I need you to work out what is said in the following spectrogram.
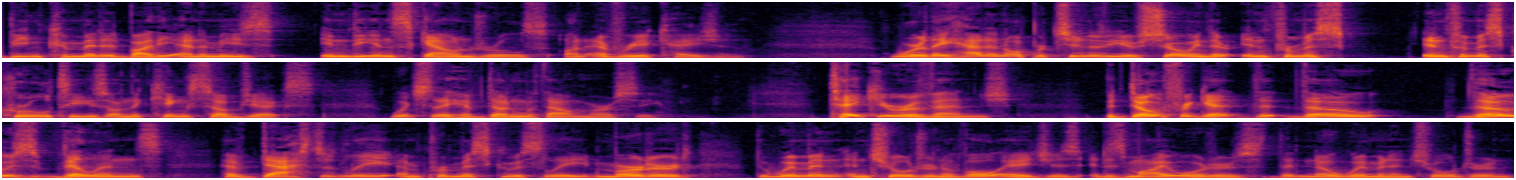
been committed by the enemy's Indian scoundrels on every occasion where they had an opportunity of showing their infamous infamous cruelties on the king's subjects, which they have done without mercy. Take your revenge, but don't forget that though those villains have dastardly and promiscuously murdered the women and children of all ages, it is my orders that no women and children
